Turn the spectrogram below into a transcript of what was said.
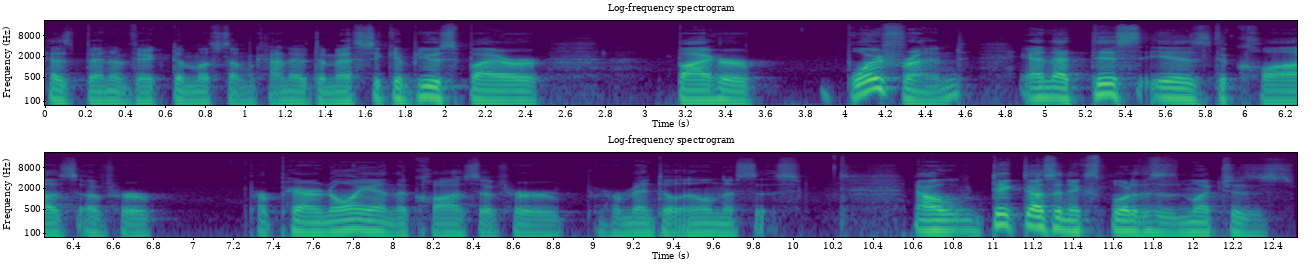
has been a victim of some kind of domestic abuse by her by her boyfriend, and that this is the cause of her her paranoia and the cause of her her mental illnesses. Now, Dick doesn't explore this as much as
